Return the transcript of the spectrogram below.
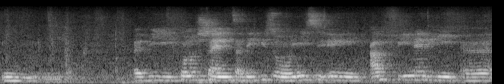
mh, mm, di conoscenza dei bisogni si, al fine di, eh,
